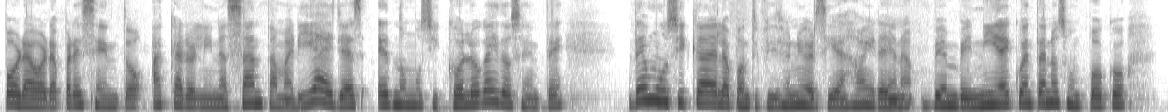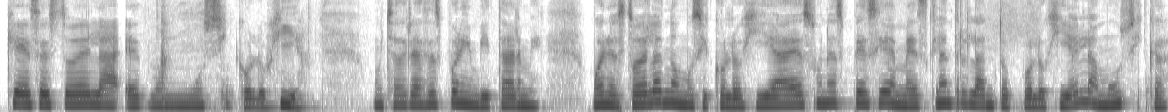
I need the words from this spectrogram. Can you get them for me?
Por ahora presento a Carolina Santa María. Ella es etnomusicóloga y docente de Música de la Pontificia Universidad Javeriana. Bienvenida y cuéntanos un poco qué es esto de la etnomusicología. Muchas gracias por invitarme. Bueno, esto de la etnomusicología es una especie de mezcla entre la antropología y la música,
